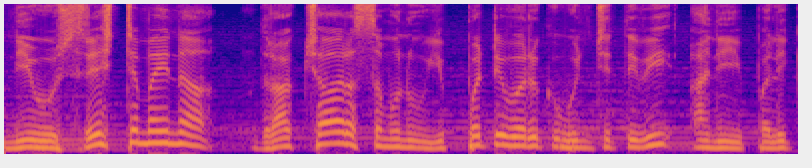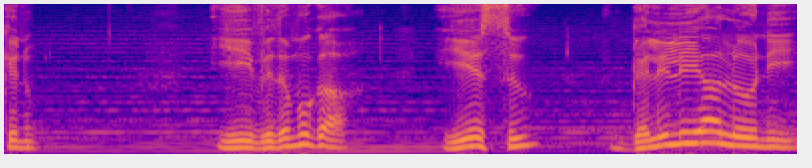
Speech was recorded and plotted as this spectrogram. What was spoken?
నీవు శ్రేష్టమైన ద్రాక్షారసమును ఇప్పటి వరకు ఉంచితివి అని పలికెను. ఈ విధముగా యేసు గలిలియాలోని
